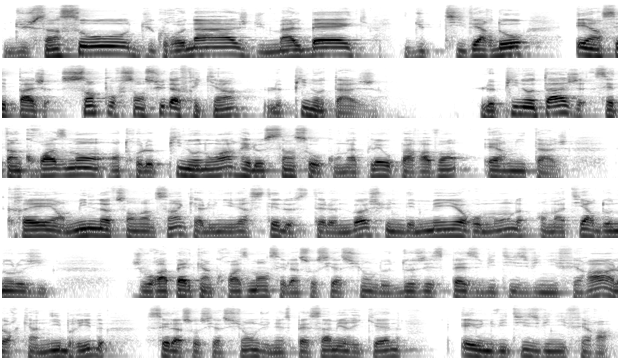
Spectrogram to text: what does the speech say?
du Cinsault, du Grenache, du Malbec, du Petit Verdot, et un cépage 100% sud-africain, le Pinotage. Le Pinotage, c'est un croisement entre le Pinot Noir et le Cinsault, qu'on appelait auparavant Hermitage. Créé en 1925 à l'université de Stellenbosch, l'une des meilleures au monde en matière d'onologie. Je vous rappelle qu'un croisement, c'est l'association de deux espèces Vitis vinifera, alors qu'un hybride, c'est l'association d'une espèce américaine et une Vitis vinifera.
